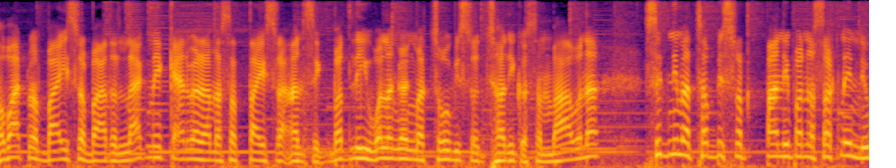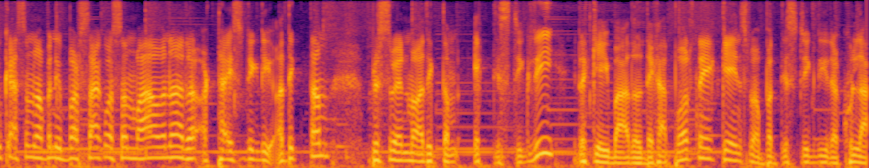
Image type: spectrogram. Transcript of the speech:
होबाटमा बाइस र बादल लाग्ने। क्यानबेरामा सत्ताइस र आंशिक बदली। वलङ्गङमा चौबिस र झरीको सम्भावना। सिडनीमा छब्बिस र पानी पर्न सक्ने न्यु क्यासलमा पनि वर्षाको सम्भावना र अठाइस डिग्री अधिकतम ब्रिस्बेनमा अधिकतम एकतिस डिग्री र केही बादल देखा पर्ने केन्समा बत्तिस डिग्री र खुल्ला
